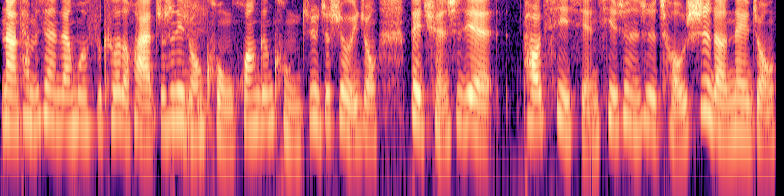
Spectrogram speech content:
那他们现在在莫斯科的话，就是那种恐慌跟恐惧，就是有一种被全世界。抛弃、嫌弃，甚至是仇视的那种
